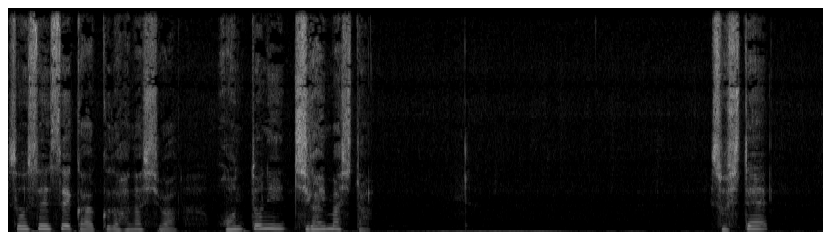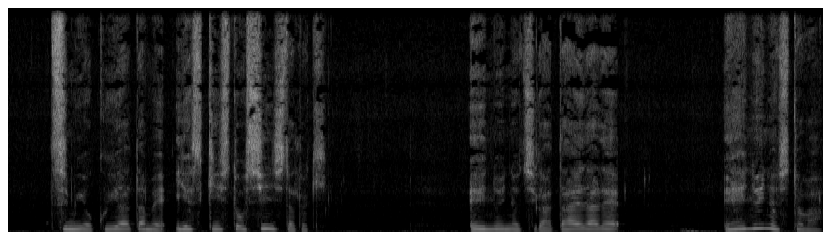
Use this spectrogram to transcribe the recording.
その先生から来る話は本当に違いました。そして罪を悔い改めイエス・キリストを信じた時永遠の命が与えられ永遠の命とは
